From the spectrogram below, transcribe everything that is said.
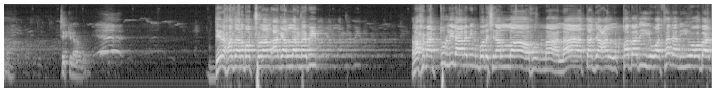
নেই। ঠিক কিনা দেড় হাজার বছর আগে আল্লাহর নবী রহমাতুল্লিল আলমিন বলেছেন ইউবাদ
